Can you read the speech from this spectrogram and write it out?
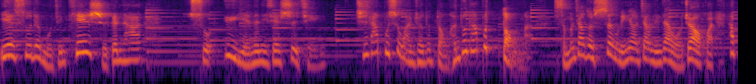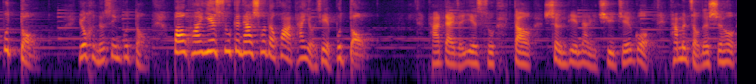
耶稣的母亲，天使跟他所预言的那些事情，其实他不是完全都懂，很多他不懂啊。什么叫做圣灵要降临在我就要怀？他不懂，有很多事情不懂，包括耶稣跟他说的话，他有些也不懂。他带着耶稣到圣殿那里去，结果他们走的时候，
